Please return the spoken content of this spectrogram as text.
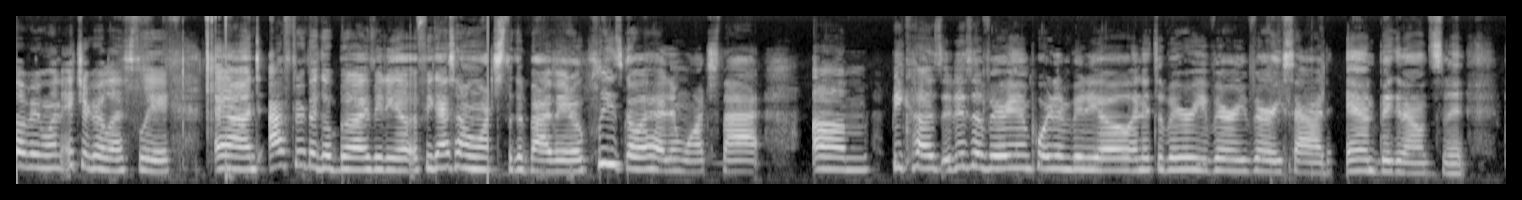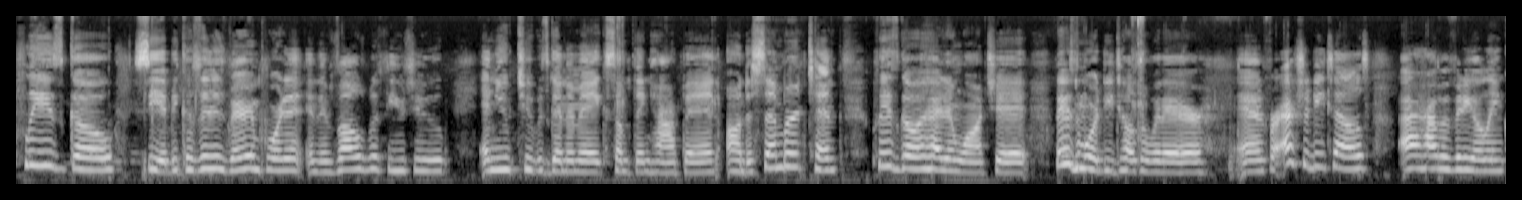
Hello everyone, it's your girl Leslie. And after the goodbye video, if you guys haven't watched the goodbye video, please go ahead and watch that. Um, because it is a very important video and it's a very, very, very sad and big announcement. Please go see it because it is very important and involved with YouTube and YouTube is gonna make something happen on December 10th. Please go ahead and watch it. There's more details over there. And for extra details, I have a video link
